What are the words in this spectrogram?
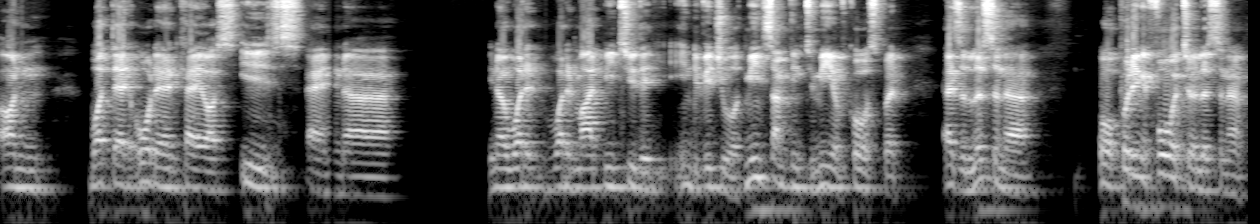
on what that order and chaos is, and uh, you know what it what it might be to the individual. It means something to me, of course, but as a listener, or putting it forward to a listener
